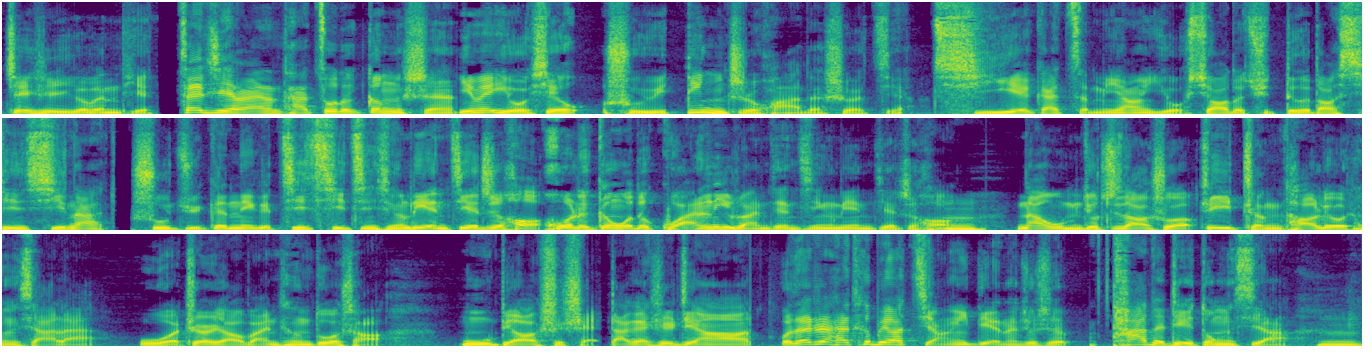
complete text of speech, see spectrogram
这是一个问题。再接下来呢，他做的更深，因为有些属于定制化的设计，企业该怎么样有效的去得到信息呢？数据跟那个机器进行链接之后，或者跟我的管理软件进行链接之后，那我们就知道说这一整套流程下来，我这儿要完成多少。目标是谁？大概是这样啊。我在这还特别要讲一点呢，就是他的这东西啊，嗯，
